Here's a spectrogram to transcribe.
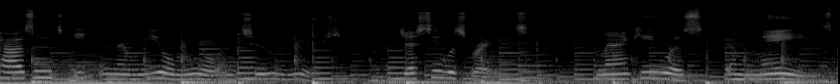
hasn't eaten a real meal in two years. Jessie was right. Maggie was amazed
